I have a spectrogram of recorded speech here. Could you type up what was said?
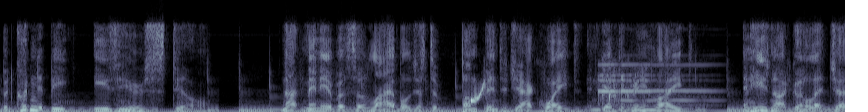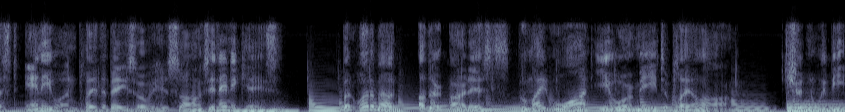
But couldn't it be easier still? Not many of us are liable just to bump into Jack White and get the green light, and he's not going to let just anyone play the bass over his songs in any case. But what about other artists who might want you or me to play along? Shouldn't we be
